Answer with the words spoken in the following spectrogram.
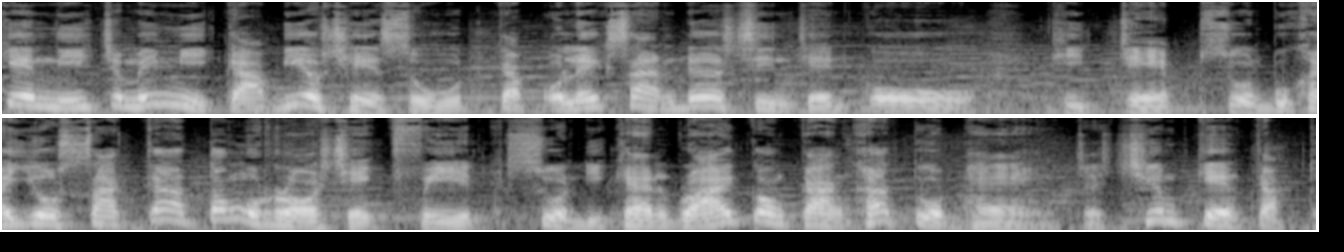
เกมนี้จะไม่มีกาเบียลเชซูดกับโอเล็กซานเดอร์ซินเทนโกที่เจ็บ ส่วนบุคายโยซาก้าต้องรอเช็คฟีดส่วนดีแคนไรท์กองกลางค่าตัวแพง จะเชื่อมเกมกับโท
